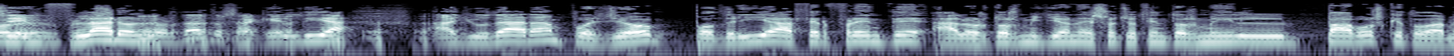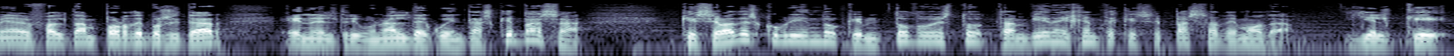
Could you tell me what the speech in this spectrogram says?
se inflaron los datos aquel día ayudaran, pues yo podría hacer frente a los 2.800.000 pavos que todavía me faltan por depositar en el Tribunal de Cuentas. ¿Qué pasa? Que se va descubriendo que en todo esto también hay gente que se pasa de moda y el que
